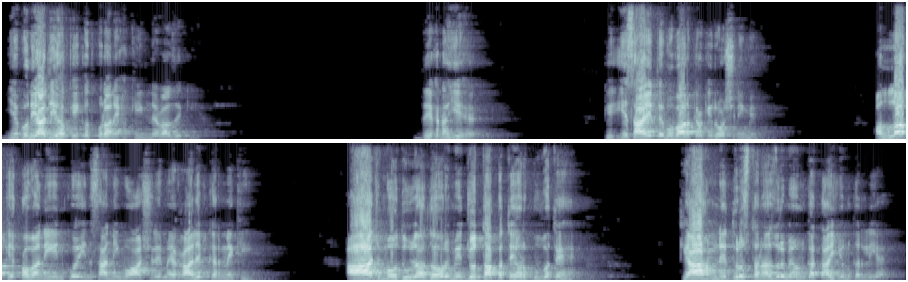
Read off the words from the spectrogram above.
یہ بنیادی حقیقت قرآن حکیم نے واضح کی ہے۔ دیکھنا یہ ہے کہ اس آیت مبارکہ کی روشنی میں اللہ کے قوانین کو انسانی معاشرے میں غالب کرنے کی آج موجودہ دور میں جو طاقتیں اور قوتیں ہیں، کیا ہم نے درست تناظر میں ان کا تعین کر لیا ہے؟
